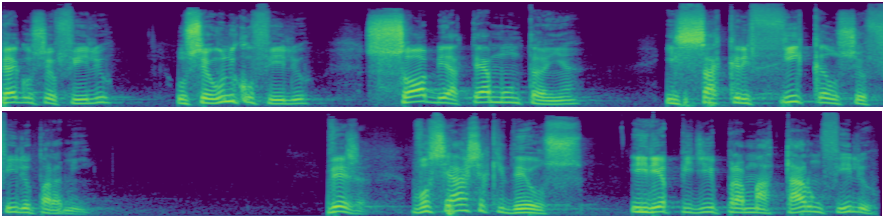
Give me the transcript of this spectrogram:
pega o seu filho, o seu único filho, sobe até a montanha e sacrifica o seu filho para mim. Veja, você acha que Deus iria pedir para matar um filho?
